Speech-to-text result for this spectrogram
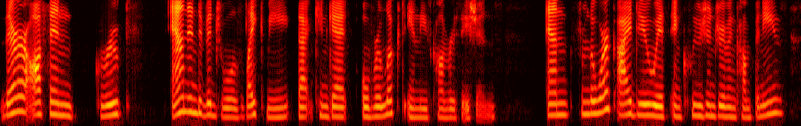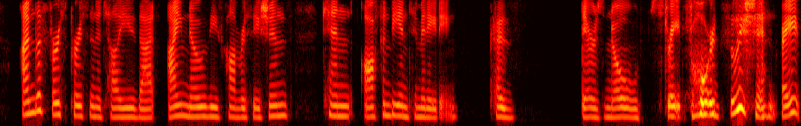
there are often groups and individuals like me that can get overlooked in these conversations. And from the work I do with inclusion driven companies, I'm the first person to tell you that I know these conversations can often be intimidating because there's no straightforward solution, right?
